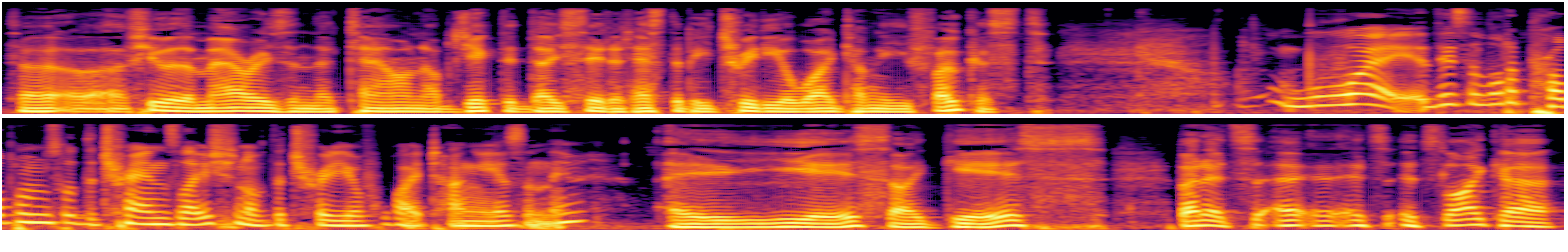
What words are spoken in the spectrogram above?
So uh, a few of the Maoris in the town objected. They said it has to be Treaty of Waitangi focused. Wait, there's a lot of problems with the translation of the Treaty of Waitangi, isn't there? Uh, yes, I guess, but it's uh, it's it's like a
